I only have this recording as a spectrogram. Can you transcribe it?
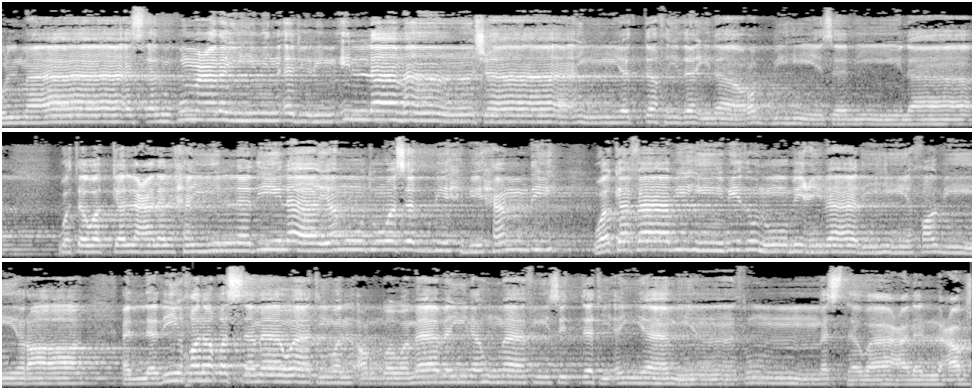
قل ما أسألكم عليه من أجر إلا من شاء أن يتخذ إلى ربه سبيلا. وتوكل على الحي الذي لا يموت وسبح بحمده وكفى به بذنوب عباده خبيرا. الذي خلق السماوات والأرض وما بينهما في ستة أيام ثم استوى على العرش.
